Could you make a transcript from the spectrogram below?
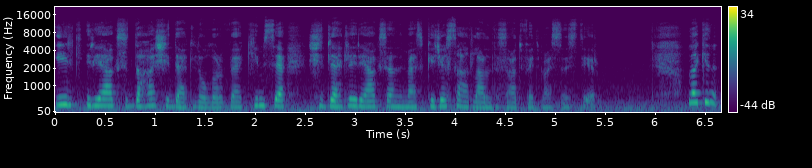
ilk reaksiya daha şiddətli olur və kimsə şiddətli reaksiyanın məhz gecə saatlarında təsadüf etməsini istəyir. Lakin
